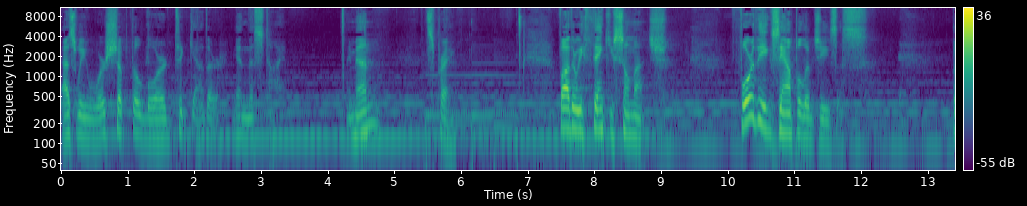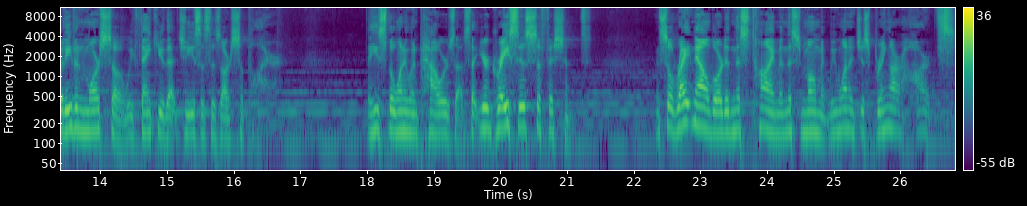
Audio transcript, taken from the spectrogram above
as we worship the Lord together in this time. Amen. Let's pray. Father, we thank you so much for the example of Jesus. But even more so, we thank you that Jesus is our supplier, that He's the one who empowers us, that your grace is sufficient. And so, right now, Lord, in this time, in this moment, we want to just bring our hearts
